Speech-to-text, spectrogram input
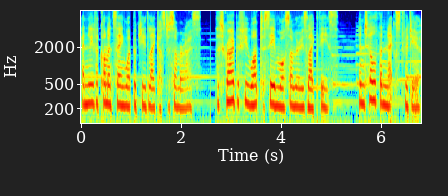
and leave a comment saying what book you'd like us to summarize. Subscribe if you want to see more summaries like these. Until the next video.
